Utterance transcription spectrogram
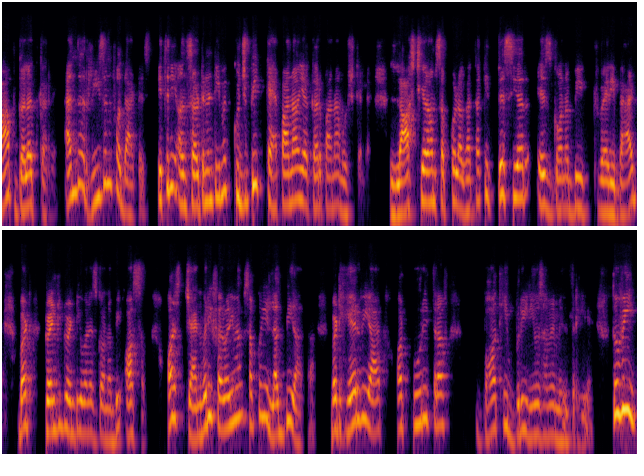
आप गलत कर रहे हैं। And the reason for that is इतनी अनसर्टनिटी में कुछ भी कह पाना या कर पाना मुश्किल है। लास्ट ईयर हम सबको लगा था कि this year is gonna be very bad but 2021 is gonna be awesome और जनवरी फरवरी में हम सबको ये लग भी रहा था बट हेयर वी आर और पूरी तरफ़ बहुत ही बुरी न्यूज़ हमें मिल रही है। तो वी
